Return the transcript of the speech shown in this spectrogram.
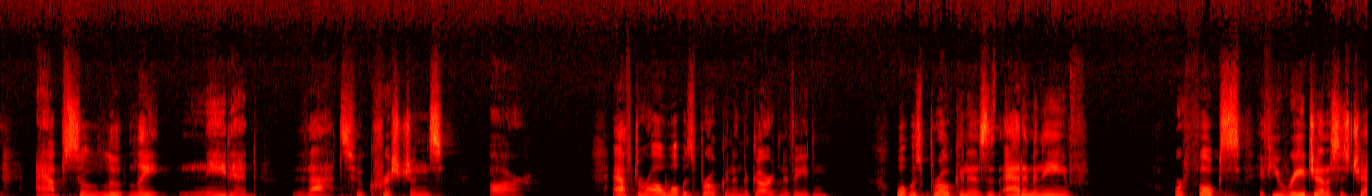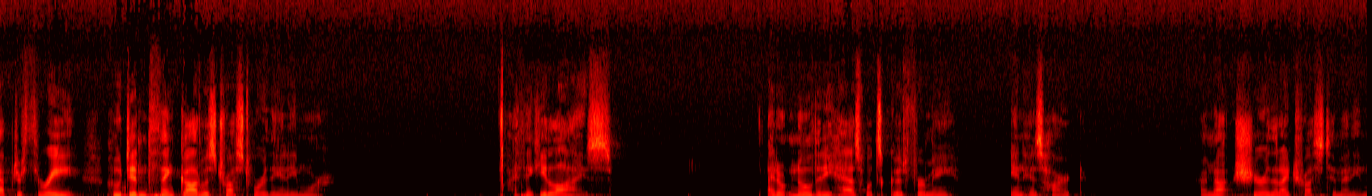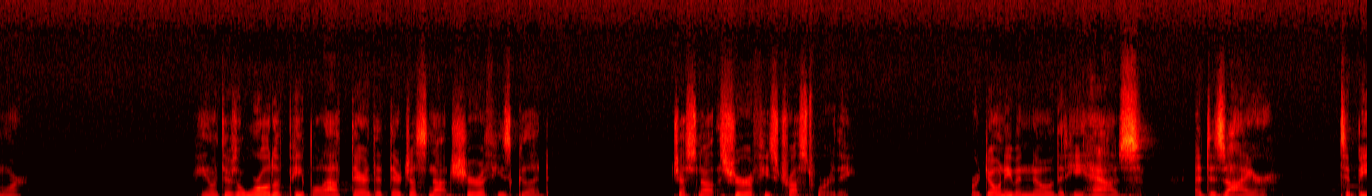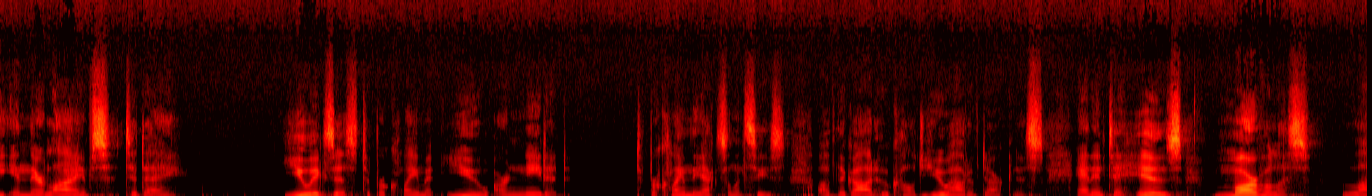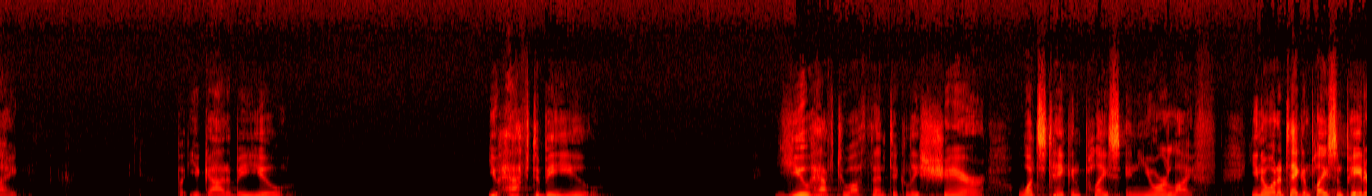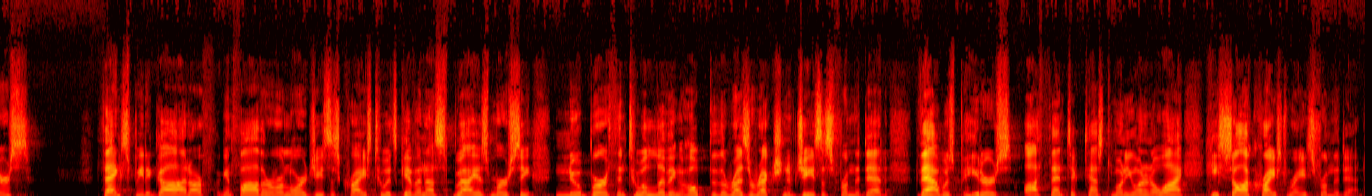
absolutely needed. That's who Christians are. After all, what was broken in the Garden of Eden? What was broken is that Adam and Eve were folks, if you read Genesis chapter 3, who didn't think God was trustworthy anymore. I think he lies. I don't know that he has what's good for me in his heart. I'm not sure that I trust him anymore. You know, there's a world of people out there that they're just not sure if he's good, just not sure if he's trustworthy, or don't even know that he has a desire to be in their lives today. You exist to proclaim it. You are needed to proclaim the excellencies of the God who called you out of darkness and into his marvelous light. But you got to be you. You have to be you. You have to authentically share what's taken place in your life. You know what had taken place in Peter's? Thanks be to God, our Father, our Lord Jesus Christ, who has given us by his mercy new birth into a living hope through the resurrection of Jesus from the dead. That was Peter's authentic testimony. You want to know why? He saw Christ raised from the dead.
